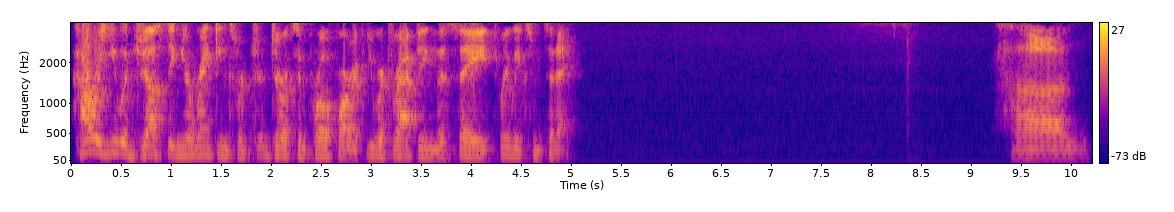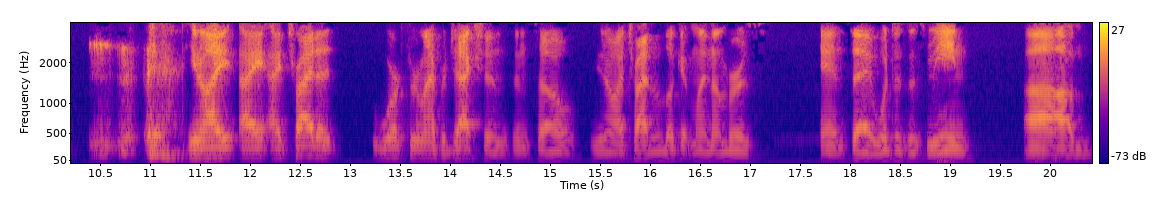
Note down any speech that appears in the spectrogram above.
How are you adjusting your rankings for Jurickson Profar if you were drafting, let's say, three weeks from today? Um, you know, I, I, I try to work through my projections, and so you know I try to look at my numbers and say what does this mean um,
